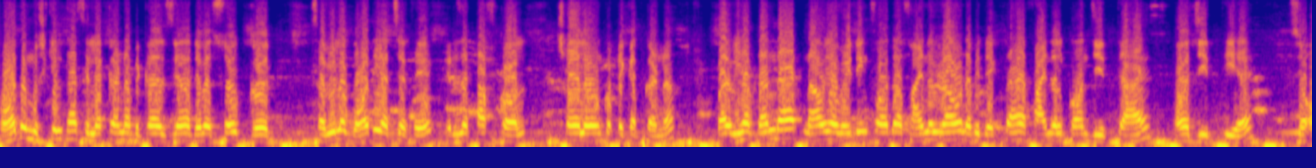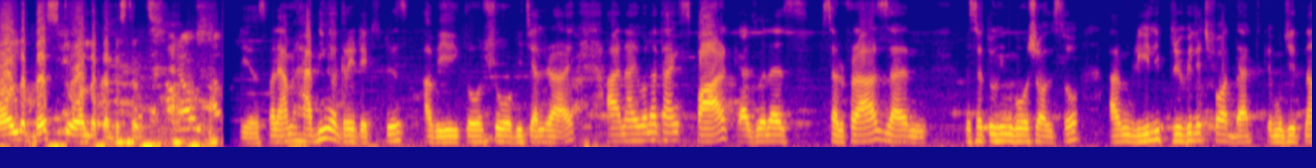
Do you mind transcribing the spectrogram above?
बहुत ही मुश्किल था सिलेक्ट करना because you know they were so good. सभी लोग बहुत ही अच्छे थे. It is a tough call. छह लोगों को पिकअप करना. But we have done that. Now we are waiting for the final round. अभी देखता है final कौन जीतता है और जीतती है. So all the best to all the contestants. Yes, but I'm having a great experience. अभी तो शो अभी चल रहा है and I wanna thank Spark as well as Sarfraz and Mr. Tuhin Ghosh also. I'm really privileged for that कि मुझे इतना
